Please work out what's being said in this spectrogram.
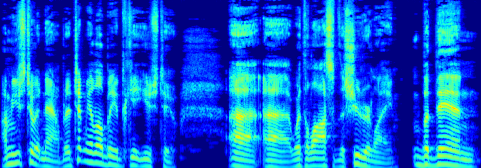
I'm used to it now, but it took me a little bit to get used to uh, uh, with the loss of the shooter lane. But then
